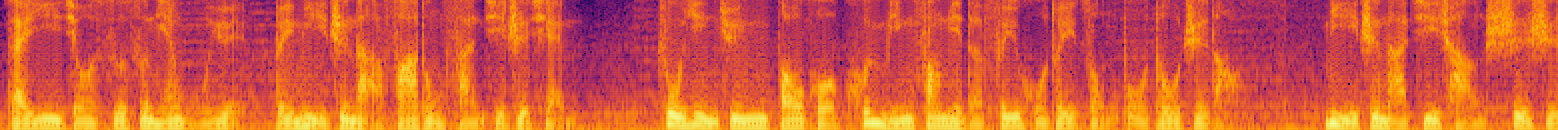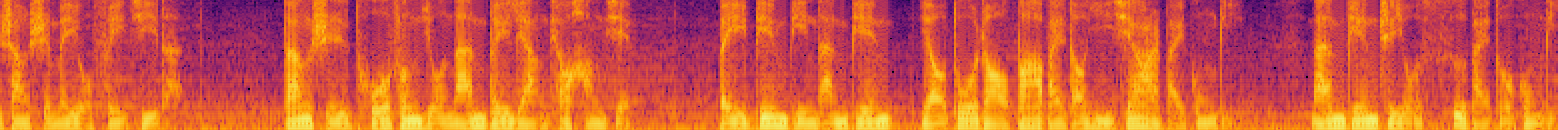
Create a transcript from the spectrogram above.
在一九四四年五月对密支那发动反击之前，驻印军包括昆明方面的飞虎队总部都知道，密支那机场事实上是没有飞机的。当时驼峰有南北两条航线，北边比南边要多绕八百到一千二百公里，南边只有四百多公里。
